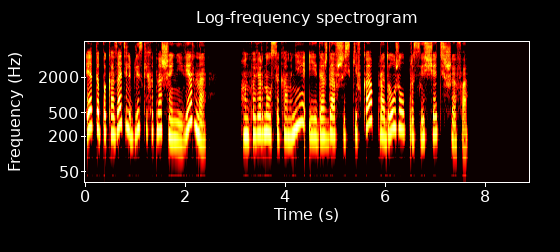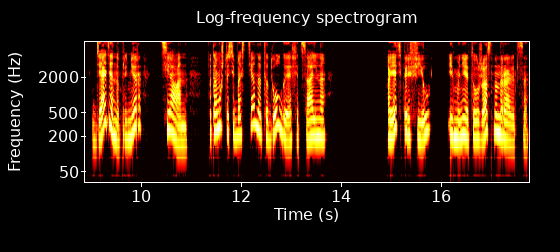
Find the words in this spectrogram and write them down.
Это показатель близких отношений, верно? Он повернулся ко мне и, дождавшись кивка, продолжил просвещать шефа. Дядя, например, Тиан, потому что Себастьян — это долго и официально. А я теперь Фил, и мне это ужасно нравится.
